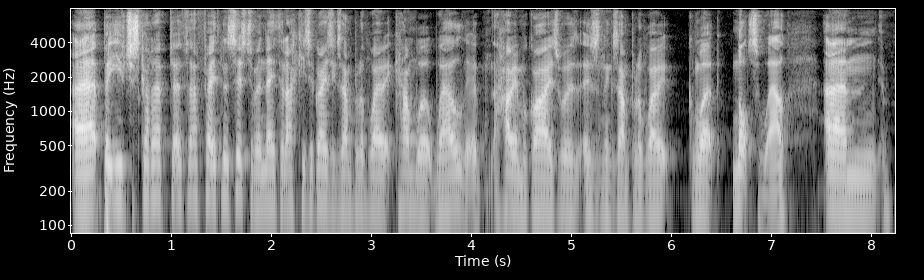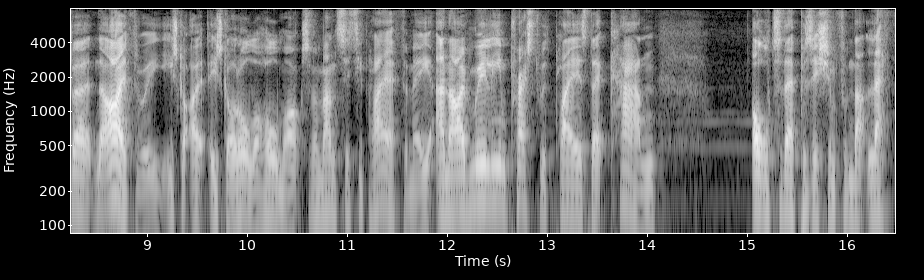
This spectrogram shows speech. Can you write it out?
Uh, but you've just got to have, have, faith in the system, and Nathan Ake is a great example of where it can work well. Uh, Harry Maguire is an example of where it can work not so well. Um, but no, I, he's got he's got all the hallmarks of a Man City player for me, and I'm really impressed with players that can alter their position from that left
